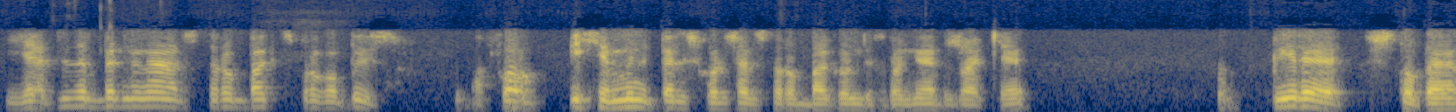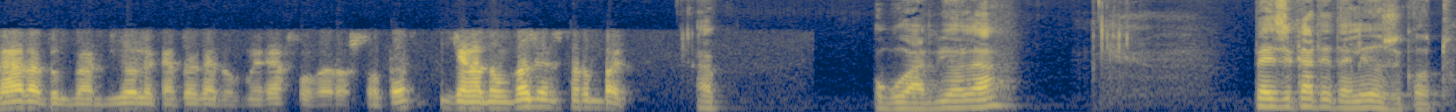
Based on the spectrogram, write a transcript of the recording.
γιατί δεν παίρνει ένα αριστερό μπακ της προκοπής. Αφού είχε μείνει πέρυσι χωρίς αριστερό μπακ όλη τη χρονιά του Ζακέ, πήρε στο περάρα του Γκουαρδιόλα 100 εκατομμύρια, φοβερό στο Πεπ, για να τον βάλει αριστερό μπακ. Ο Γκουαρδιόλα παίζει κάτι τελείως δικό του.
